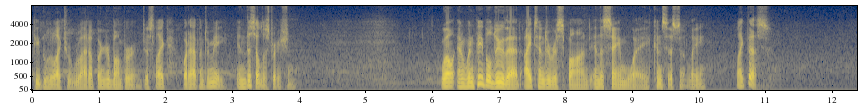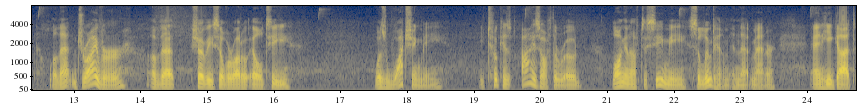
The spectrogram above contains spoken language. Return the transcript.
people who like to ride up on your bumper, just like what happened to me in this illustration. Well, and when people do that, I tend to respond in the same way, consistently, like this. Well, that driver of that Chevy Silverado LT was watching me. He took his eyes off the road long enough to see me salute him in that manner, and he got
